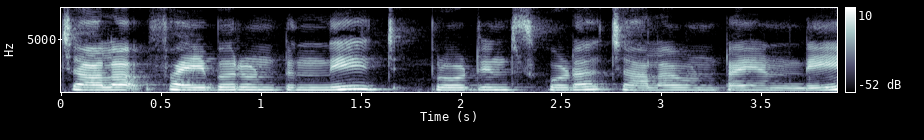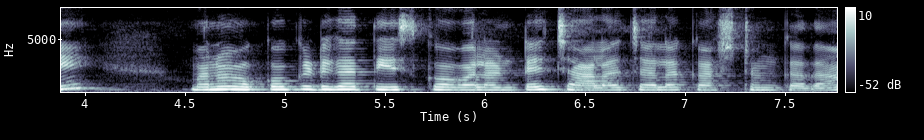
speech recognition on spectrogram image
చాలా ఫైబర్ ఉంటుంది ప్రోటీన్స్ కూడా చాలా ఉంటాయండి. మనం ఒక్కొక్కటిగా తీసుకోవాలంటే చాలా చాలా కష్టం కదా.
